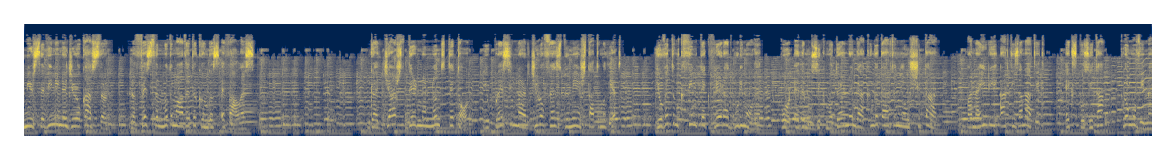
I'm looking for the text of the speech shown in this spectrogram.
Mirë se vini në Gjirokastër, në festën më të madhe të këngës e valles. Nga 6 deri në 9 tetor, ju presim në Argjiro Fest 2017. Jo vetëm kthim tek vlerat burimore, por edhe muzikë moderne nga këngëtarë të njohur shqiptarë, panairi i artizanatit, ekspozita, promovime.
